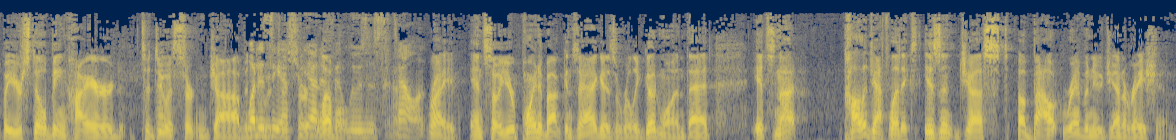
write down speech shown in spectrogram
But you're still being hired to do a certain job and What do is it to a certain ESPN if level. it loses talent? Right. And so your point about Gonzaga is a really good one that it's not, college athletics isn't just about revenue generation.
